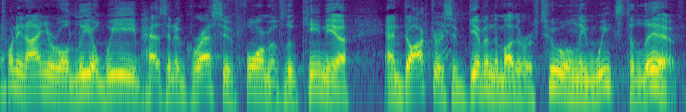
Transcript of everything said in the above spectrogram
29 year old Leah Weeb has an aggressive form of leukemia, and doctors have given the mother of two only weeks to live.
